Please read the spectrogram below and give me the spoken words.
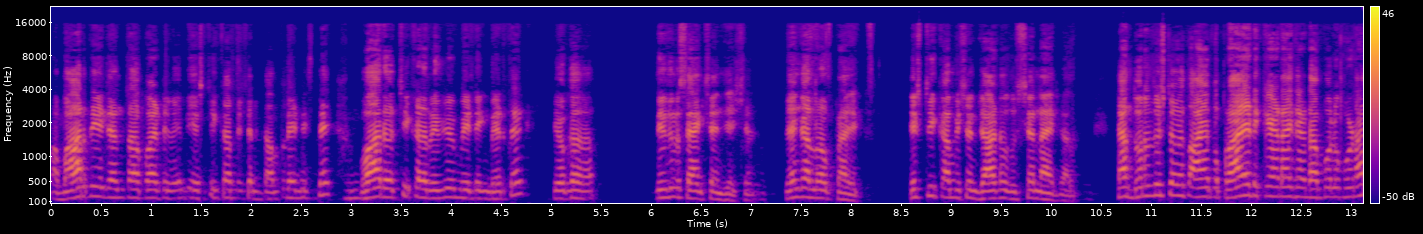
భారతీయ జనతా పార్టీ వెళ్ళి ఎస్టీ కమిషన్ కంప్లైంట్ ఇస్తే వారు వచ్చి ఇక్కడ రివ్యూ మీటింగ్ పెడితే ఈ యొక్క నిధులు శాంక్షన్ చేశారు. Vengalarao project. ST commission Jatoth Dushyan Naik garu కానీ దురదృష్టం ఆ యొక్క ప్రాజెక్ట్ కేటాయించిన డబ్బులు కూడా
